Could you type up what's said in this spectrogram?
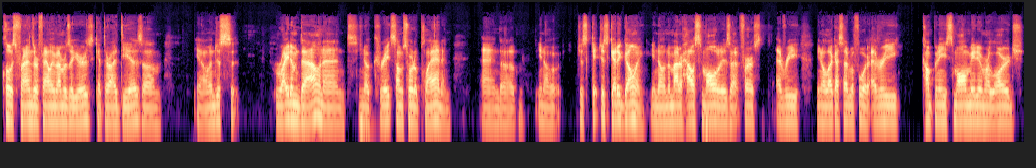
close friends or family members of yours, get their ideas, um, you know, and just write them down and you know create some sort of plan and and uh, you know just get just get it going. You know, no matter how small it is at first, every you know, like I said before, every company, small, medium, or large,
